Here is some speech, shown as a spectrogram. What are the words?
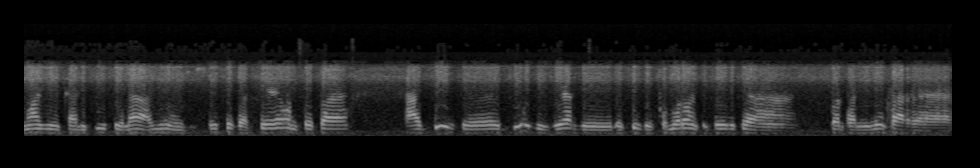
Moi, je qualifie cela à une injustice parce qu'on ne peut pas a dit que tous les joueurs de l'équipe de ont été contaminés par euh,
